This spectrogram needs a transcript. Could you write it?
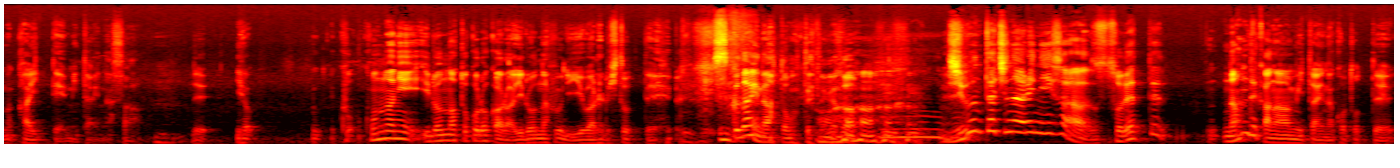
まあ、書いてみたいなさ、でいやここんなにいろんなところからいろんなふうに言われる人って 少ないなと思ってたけど自分たちなりにさそれってなんでかなみたいなことって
